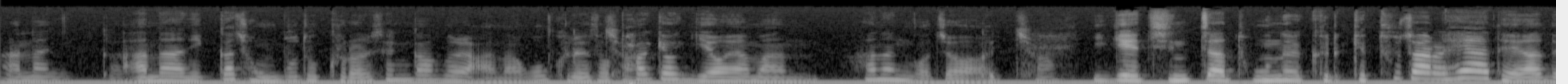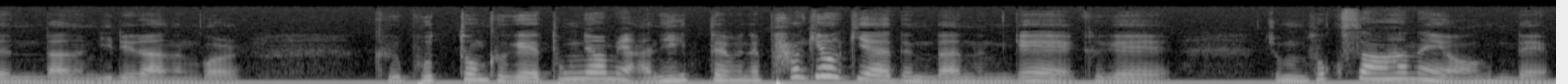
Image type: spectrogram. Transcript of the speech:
안 하니까. 안 하니까 정부도 그럴 생각을 안 하고 그래서 그쵸. 파격이어야만 하는 거죠. 그렇죠. 이게 진짜 돈을 그렇게 투자를 해야 돼야 된다는 일이라는 걸 그 보통 그게 통념이 아니기 때문에 파격이어야 된다는 게 그게 좀 속상하네요. 근데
